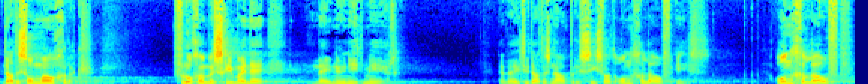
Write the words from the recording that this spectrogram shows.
dat is onmogelijk. Vroeger misschien, maar nee, nee, nu niet meer. En weet u, dat is nou precies wat ongeloof is. Ongeloof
